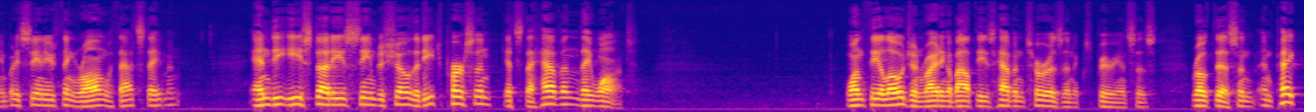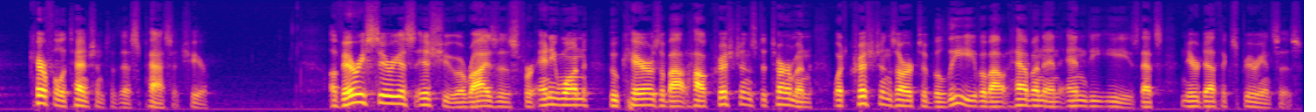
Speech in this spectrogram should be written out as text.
Anybody see anything wrong with that statement? NDE studies seem to show that each person gets the heaven they want. One theologian writing about these heaven tourism experiences wrote this, and, and pay careful attention to this passage here. A very serious issue arises for anyone who cares about how Christians determine what Christians are to believe about heaven and NDEs, that's near death experiences.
